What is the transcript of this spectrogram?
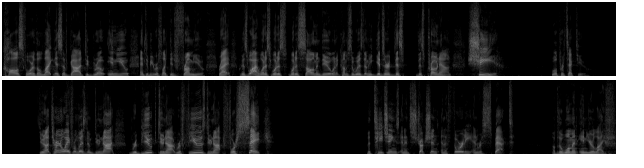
calls for the likeness of God to grow in you and to be reflected from you, right? Because why? What, is, what, is, what does Solomon do when it comes to wisdom? He gives her this, this pronoun She will protect you. Do not turn away from wisdom. Do not rebuke, do not refuse, do not forsake the teachings and instructions and authority and respect of the woman in your life.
